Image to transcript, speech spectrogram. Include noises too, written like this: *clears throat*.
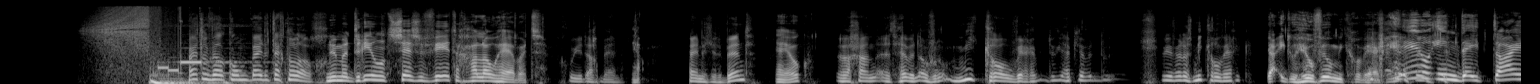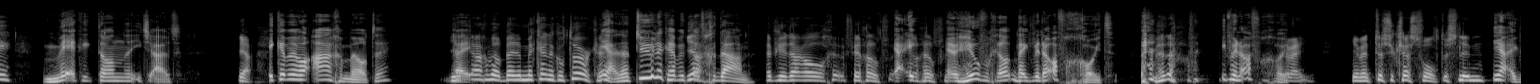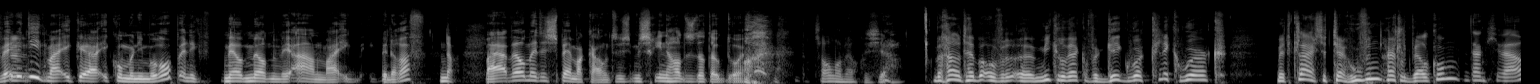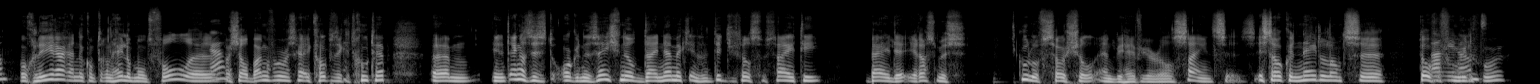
Hartelijk welkom bij de Technoloog. Nummer 346, hallo Herbert. Goeiedag Ben. Ja. Fijn dat je er bent. Jij ook? We gaan het hebben over microwerk. Doe je, heb je, doe, doe je wel eens microwerk? Ja, ik doe heel veel microwerk. *laughs* Heel in detail werk ik dan eh, iets uit. Ja. Ik heb me wel aangemeld, hè? Je Bij- hebt aangemeld bij de Mechanical Turk, hè? Ja, natuurlijk heb ik Ja. dat gedaan. Heb je daar al veel geld, Ja, veel ik voor? heel veel geld, maar ik ben er afgegooid. *laughs* Ik ben er afgegooid. Je bent te succesvol, te slim. Ja, ik weet Eh. het niet, maar ik, eh, ik kom er niet meer op en ik meld, meld me weer aan, maar ik, ik ben eraf. Nou. Maar ja, wel met een spamaccount, dus misschien hadden ze dat ook door. *laughs* Dat zal dan wel. Dus ja. We gaan het hebben over eh, microwerk, over gigwork, clickwork. Met Klaartje Terhoeven. Hartelijk welkom. Dankjewel. Hoogleraar. En dan komt er een hele mond vol. Eh Ja. Was je al bang voor waarschijnlijk? Ik hoop dat ik het goed heb. Ehm, in het Engels is het Organizational Dynamics in the Digital Society. Bij de Erasmus School of Social and Behavioral Sciences. Is er ook een Nederlandse toverformule Variant. voor?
